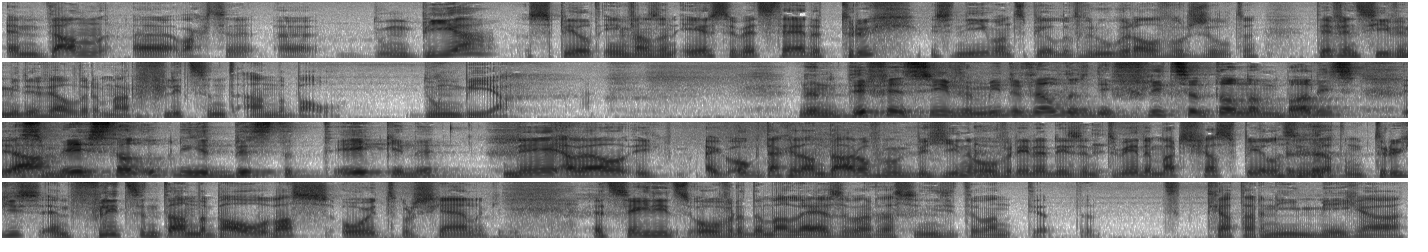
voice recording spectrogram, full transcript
en dan, eh, wacht eens, eh Doumbia speelt een van zijn eerste wedstrijden terug. Is nieuw, want speelde vroeger al voor Zulte. Defensieve middenvelder, maar flitsend aan de bal. Doumbia. Een defensieve middenvelder die flitsend aan een bal is, Ja. is meestal ook niet het beste teken. Hè? Nee, ah, wel, ik, ik- ook dat je dan daarover moet beginnen, over een die zijn tweede match gaat spelen sinds dat hem terug is en flitsend aan de bal was, ooit waarschijnlijk. Het zegt iets over de Malaise waar dat ze in zitten, want ja, dat, het gaat daar niet mega,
